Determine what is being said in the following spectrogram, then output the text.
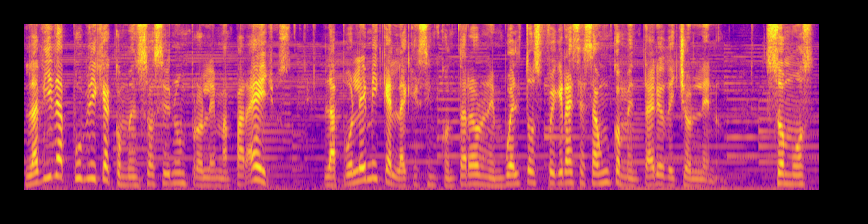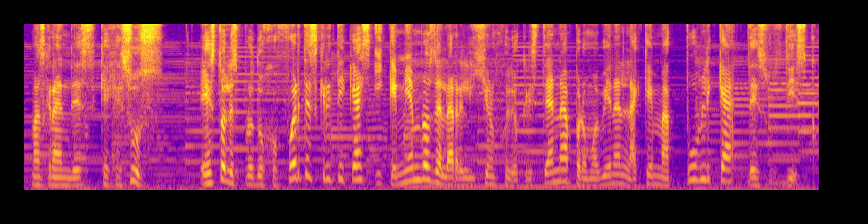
La vida pública comenzó a ser un problema para ellos. La polémica en la que se encontraron envueltos fue gracias a un comentario de John Lennon, somos más grandes que Jesús. Esto les produjo fuertes críticas y que miembros de la religión judio-cristiana promovieran la quema pública de sus discos.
